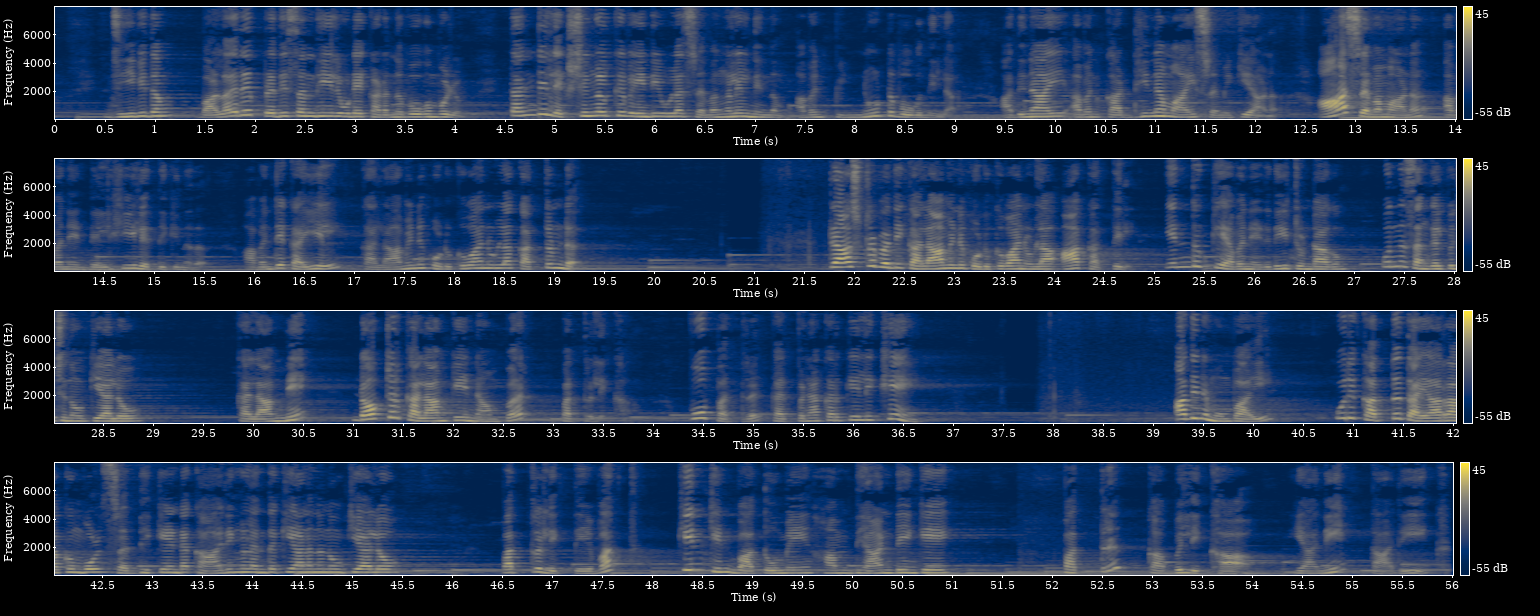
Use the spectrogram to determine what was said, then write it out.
ജീവിതം വളരെ പ്രതിസന്ധിയിലൂടെ കടന്നുപോകുമ്പോഴും തന്റെ ലക്ഷ്യങ്ങൾക്ക് വേണ്ടിയുള്ള ശ്രമങ്ങളിൽ നിന്നും അവൻ പിന്നോട്ടു പോകുന്നില്ല. അതിനായി അവൻ കഠിനമായി ശ്രമിക്കുകയാണ് ആ ശ്രമമാണ് അവനെ ഡൽഹിയിൽ എത്തിക്കുന്നത് അവന്റെ കയ്യിൽ കലാമിന് കൊടുക്കുവാനുള്ള കത്തുണ്ട് രാഷ്ട്രപതി കലാമിന് കൊടുക്കുവാനുള്ള ആ കത്തിൽ എന്തൊക്കെ അവൻ എഴുതിയിട്ടുണ്ടാകും ഒന്ന് സങ്കല്പിച്ചു നോക്കിയാലോ കലാം ने डॉक्टर कलाम के नाम पर पत्र लिखा वो पत्र कल्पना करके लिखें അതിനു മുമ്പായി ഒരു കത്ത് തയ്യാറാക്കുമ്പോൾ ശ്രദ്ധിക്കേണ്ട കാര്യങ്ങൾ എന്തൊക്കെയാണെന്ന് നോക്കിയാലോ പത്ര ലിഖ്തേ വക്ത് കിൻ കിൻ ബാത്തോ മേ ഹം ധ്യാൻ ദേംഗെ പത്ര കബ് ലിഖ यानी तारीख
